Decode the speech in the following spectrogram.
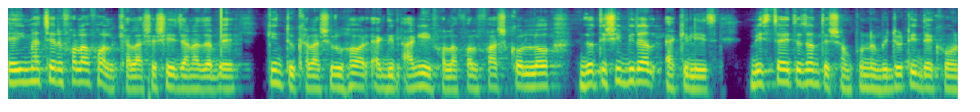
এই ম্যাচের ফলাফল খেলা শেষেই জানা যাবে, কিন্তু খেলা শুরু হওয়ার একদিন আগেই ফলাফল ফাঁস করল জ্যোতিষী বিড়াল অ্যাকিলিস। বিস্তারিত জানতে সম্পূর্ণ ভিডিওটি দেখুন।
